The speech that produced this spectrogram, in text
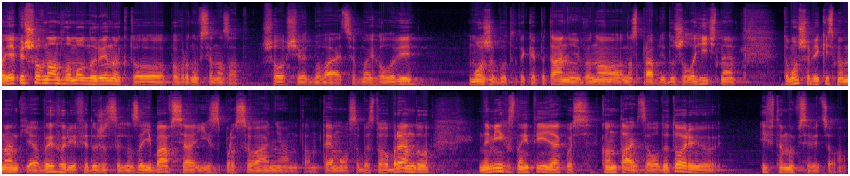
То я пішов на англомовний ринок, то повернувся назад. Що взагалі відбувається в моїй голові? Може бути таке питання, і воно насправді дуже логічне, тому що в якийсь момент я вигорів і дуже сильно заїбався із просуванням там теми особистого бренду, не міг знайти якось контакт з аудиторією і втомився від цього.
